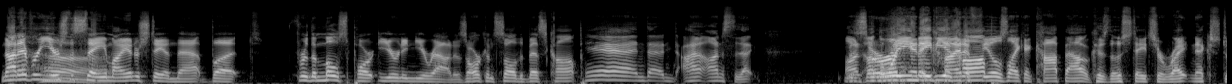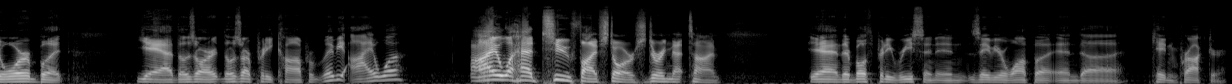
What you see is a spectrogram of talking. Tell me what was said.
Not every year's the same. I understand that, but for the most part year in and year out. Is Arkansas the best comp? Yeah, and that, I, honestly, that on, on the Missouri, one hand, maybe it kind of feels like a cop out because those states are right next door. But yeah, those are those are pretty comparable. Maybe Iowa. Iowa had two five stars during that time. Yeah, and they're both pretty recent in Xavier Nwankpa and uh, Kadyn Proctor.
